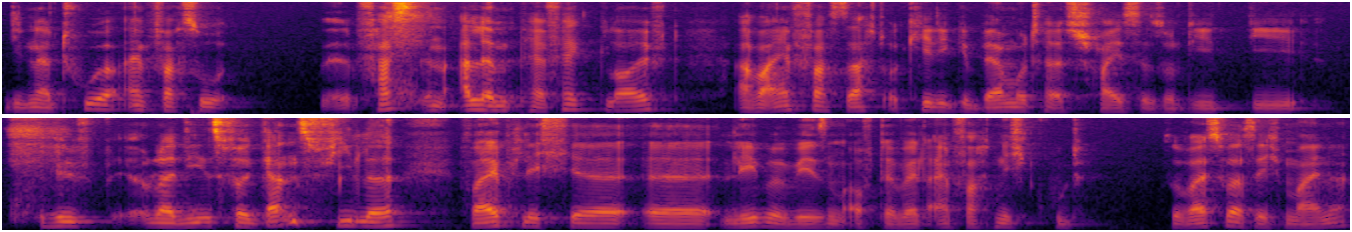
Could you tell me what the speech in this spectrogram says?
die Natur einfach so fast in allem perfekt läuft, aber einfach sagt, okay, die Gebärmutter ist scheiße, so die, die hilft oder die ist für ganz viele weibliche äh, Lebewesen auf der Welt einfach nicht gut. So weißt du, was ich meine?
